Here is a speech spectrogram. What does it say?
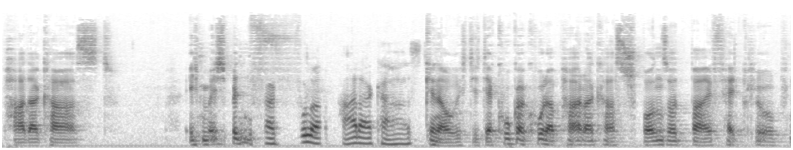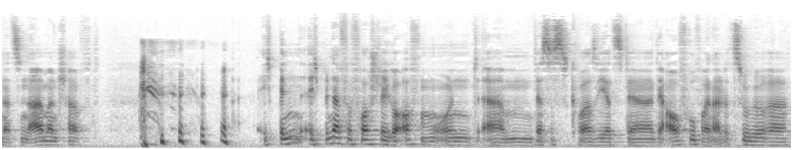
Padercast? Ich, ich bin. Coca-Cola Padercast. Genau, richtig. Der Coca-Cola Padercast sponsert bei Fat Club Nationalmannschaft. ich bin, ich bin dafür Vorschläge offen und ähm, das ist quasi jetzt der, der Aufruf an alle Zuhörer.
